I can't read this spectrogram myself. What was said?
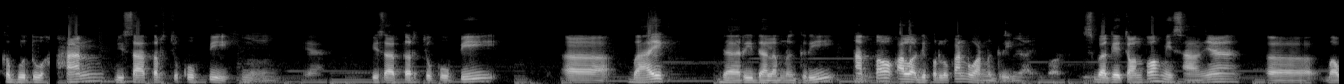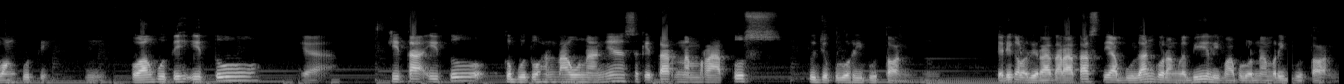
kebutuhan bisa tercukupi, Hmm. bisa tercukupi eh, baik dari dalam negeri atau kalau diperlukan luar negeri. Ya. Sebagai contoh misalnya eh, bawang putih. Hmm. Bawang putih itu ya kita itu kebutuhan tahunannya sekitar 670 ribu ton. Hmm. Jadi kalau di rata-rata setiap bulan kurang lebih 56 ribu ton.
